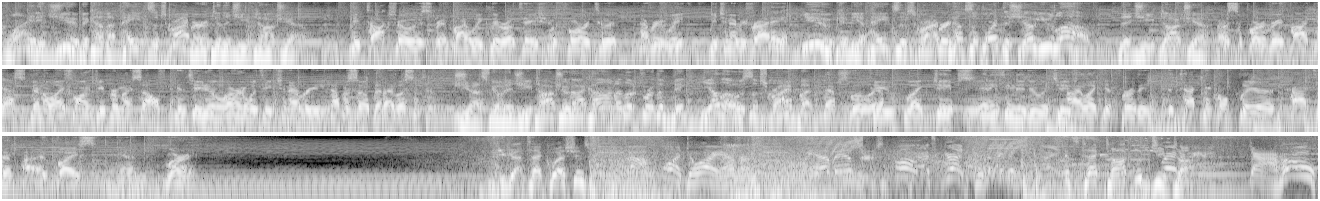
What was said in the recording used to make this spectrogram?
Why did you become a paid subscriber to the Jeep Talk Show? Jeep Talk Show is in my weekly rotation. Look forward to it every week, each and every Friday. You can be a paid subscriber and help support the show you love, the Jeep Talk Show. I support a great podcast. Been a lifelong Jeeper myself. Continue to learn with each and every episode that I listen to. Just go to JeepTalkShow.com and look for the big yellow subscribe button. Absolutely. If you like Jeeps, anything to do with Jeeps, I like it for the, the technical, clear content, uh, advice, and learning. You got tech questions? Oh, boy, do I ever. We have answers. Oh, that's good, because I just... I, It's Tech Talk with Jeep wait a Talk. minute. Yahoo!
